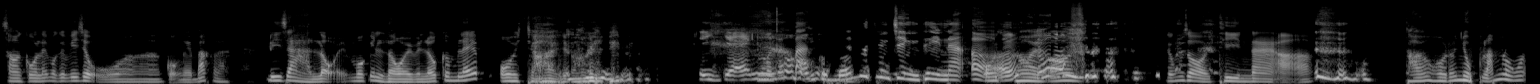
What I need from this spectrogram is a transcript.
xong cô lấy một cái ví dụ, ờ, của người Bắc là đi ra Hà Nội mua cái lồi về nấu cơm lếp. Ôi trời ơi! Y chang luôn các bạn cùng đến với chương trình Thì Ôi Ở, trời đúng hông? ơi! Đúng rồi, thì nà ở. Trời ơi, hồi đó nhục lắm luôn á.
